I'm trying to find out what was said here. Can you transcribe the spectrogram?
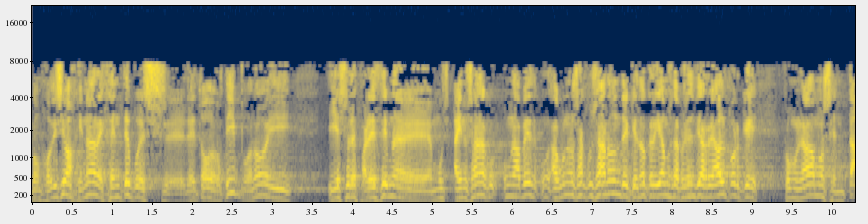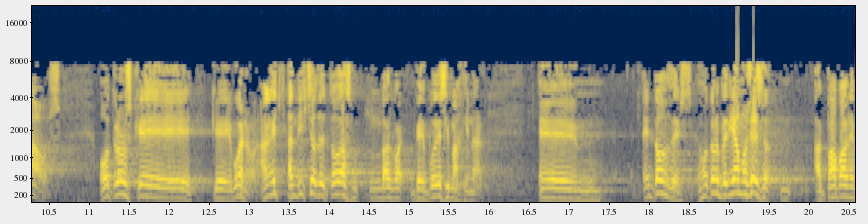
como podéis imaginar, hay gente, pues, eh, de todo tipo, ¿no? Y, eso les parece una, ahí nos han, una vez, algunos nos acusaron de que no creíamos en la presencia real porque comunicábamos sentados. Otros que, que bueno, han, dicho de todas que puedes imaginar. Eh, entonces, nosotros le pedíamos eso. Al Papa le,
